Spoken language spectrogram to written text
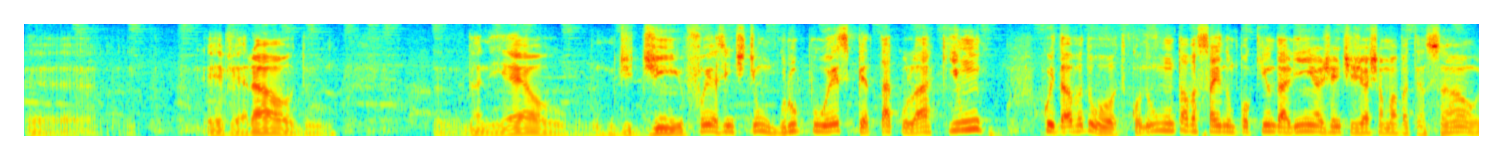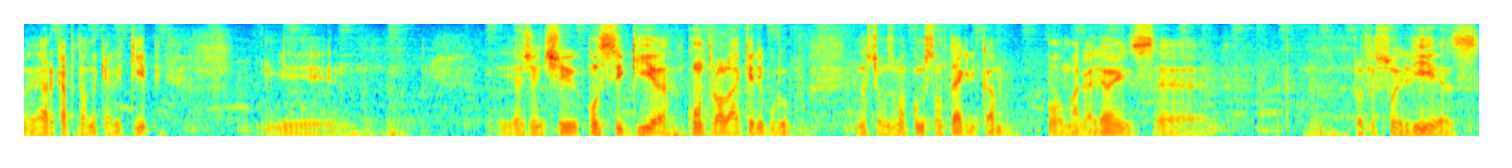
eh, Everaldo, Daniel, Didinho, foi a gente tinha um grupo espetacular que um cuidava do outro. Quando um estava saindo um pouquinho da linha, a gente já chamava atenção, eu era capitão daquela equipe. E, e a gente conseguia controlar aquele grupo. Nós tínhamos uma comissão técnica, por Magalhães, é, professor Elias,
